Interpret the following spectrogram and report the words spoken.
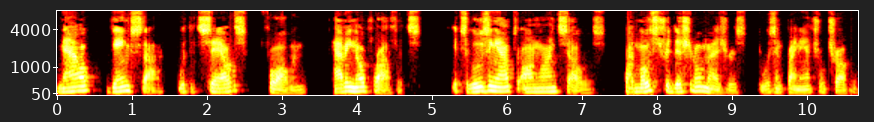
Now GameStop, with its sales falling, having no profits, it's losing out to online sellers. By most traditional measures, it was in financial trouble.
